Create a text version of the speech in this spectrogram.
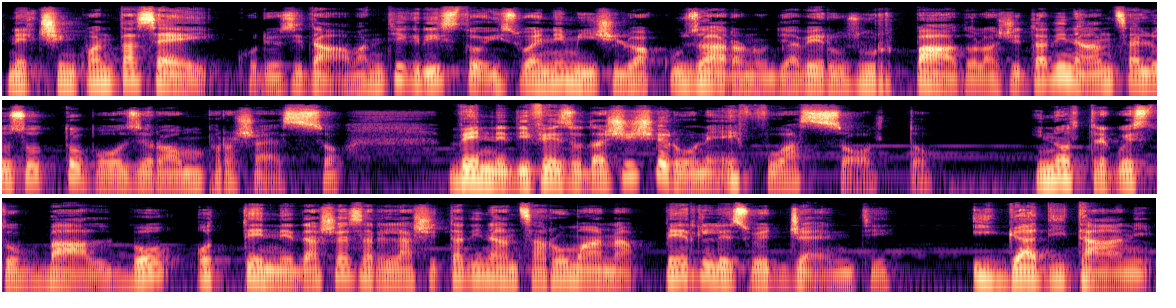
Nel 56, curiosità avanti Cristo, i suoi nemici lo accusarono di aver usurpato la cittadinanza e lo sottoposero a un processo. Venne difeso da Cicerone e fu assolto. Inoltre questo Balbo ottenne da Cesare la cittadinanza romana per le sue genti, i Gaditani.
